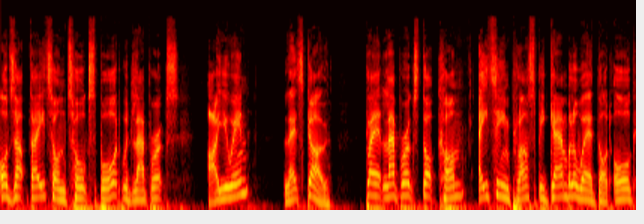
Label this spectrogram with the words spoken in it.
Odds update on Talk Sport with Ladbrokes. Are you in? Let's go. Play at ladbrokes.com, 18 plus, begambleaware.org.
